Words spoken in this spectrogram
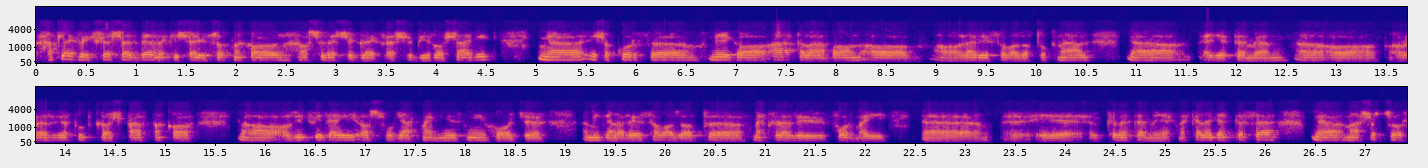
Hát legvégső esetben ezek is eljuthatnak a, a szövetség legfelsőbb bíróságig, és akkor még a, általában a, a levészavazatoknál egyértelműen a, a republikánus pártnak a, a, az ügyvédei azt fogják megnézni, hogy minden levészavazat megfelelő formai követelményeknek eleget tesz Másodszor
